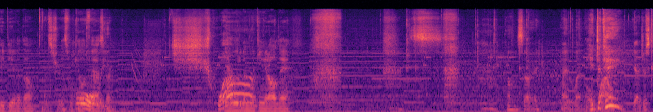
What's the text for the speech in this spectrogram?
PP of it though. That's true. This will kill it faster. What? Yeah, I would have been licking it all day. Sorry. I had to let. Oh, Hit the wow. key. Yeah, just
